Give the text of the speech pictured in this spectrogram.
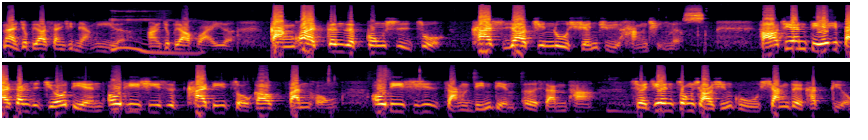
那你就不要三心两意了啊，你就不要怀疑了，赶快跟着公式做。开始要进入选举行情了。好，今天跌一百三十九点，OTC 是开低走高翻红，OTC 是涨零点二三趴。所以今天中小型股相对较强，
